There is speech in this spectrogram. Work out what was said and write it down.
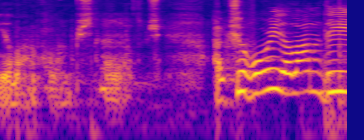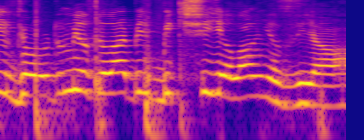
Yalan falan bir şeyler yazmış. Bu arada yalan değil. Gördüm yazıyorlar. Bir, bir kişi yalan yazıyor.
